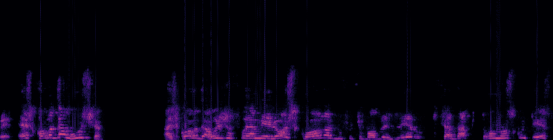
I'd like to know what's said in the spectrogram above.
é a escola gaúcha. A escola gaúcha foi a melhor escola do futebol brasileiro que se adaptou ao nosso contexto.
